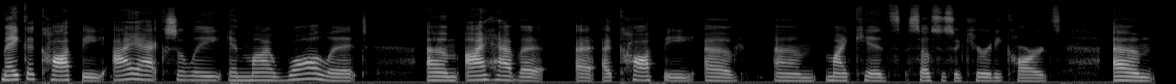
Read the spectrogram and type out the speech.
Make a copy. I actually, in my wallet, um, I have a, a, a copy of um, my kids' Social Security cards. Um,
